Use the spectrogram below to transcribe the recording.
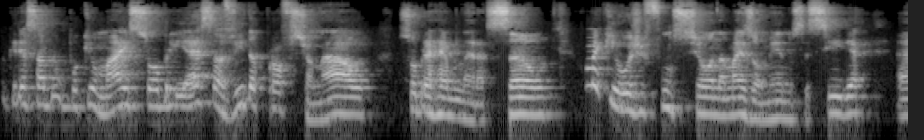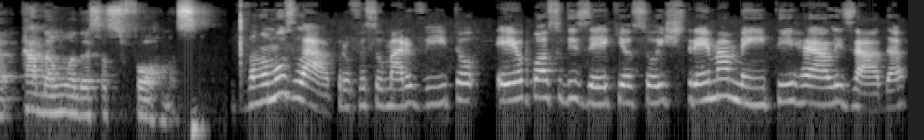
eu queria saber um pouquinho mais sobre essa vida profissional, sobre a remuneração. Como é que hoje funciona mais ou menos, Cecília, eh, cada uma dessas formas? Vamos lá, professor Mário Vitor. Eu posso dizer que eu sou extremamente realizada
